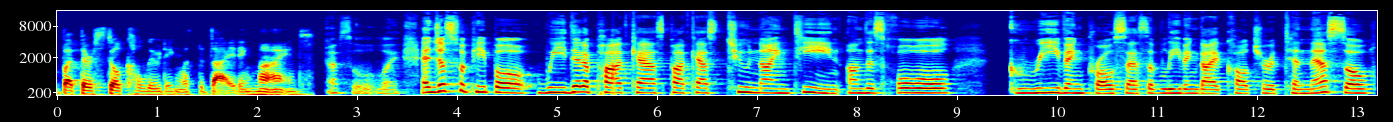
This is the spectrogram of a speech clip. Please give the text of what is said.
but they're still colluding with the dieting mind. Absolutely. And just for people, we did a podcast, podcast 219, on this whole grieving process of leaving diet culture thinness. So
